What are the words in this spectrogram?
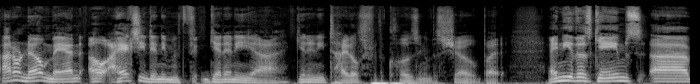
I don't know, man. Oh, I actually didn't even f- get any uh, get any titles for the closing of the show. But any of those games uh,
